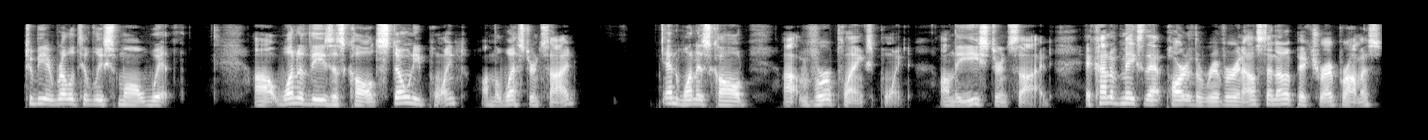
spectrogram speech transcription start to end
to be a relatively small width. Uh, one of these is called Stony Point on the western side, and one is called uh, Verplanck's Point on the eastern side. It kind of makes that part of the river, and I'll send out a picture, I promise,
